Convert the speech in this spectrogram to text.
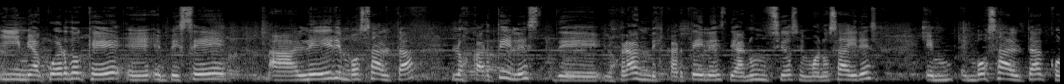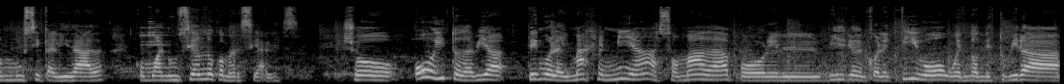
y me acuerdo que eh, empecé a leer en voz alta los carteles, de, los grandes carteles de anuncios en Buenos Aires, en, en voz alta, con musicalidad, como anunciando comerciales. Yo hoy todavía tengo la imagen mía asomada por el vidrio del colectivo o en donde estuviera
